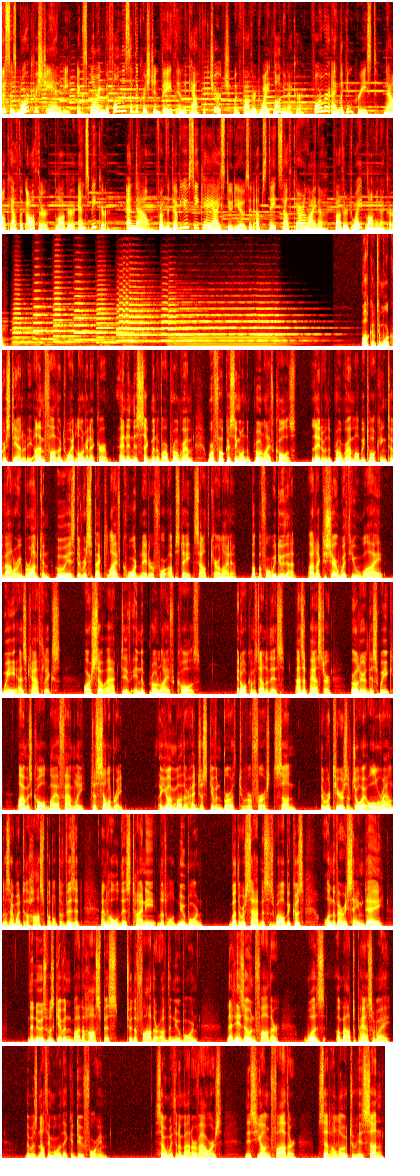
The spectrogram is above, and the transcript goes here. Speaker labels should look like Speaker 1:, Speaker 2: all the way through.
Speaker 1: This is More Christianity, exploring the fullness of the Christian faith in the Catholic Church with Father Dwight Longenecker, former Anglican priest, now Catholic author, blogger, and speaker. And now, from the WCKI studios in upstate South Carolina, Father Dwight Longenecker.
Speaker 2: Welcome to More Christianity. I'm Father Dwight Longenecker, and in this segment of our program, we're focusing on the pro life cause. Later in the program, I'll be talking to Valerie Boronkin, who is the Respect Life Coordinator for upstate South Carolina. But before we do that, I'd like to share with you why we as Catholics are so active in the pro life cause. It all comes down to this. As a pastor, earlier this week, I was called by a family to celebrate a young mother had just given birth to her first son. There were tears of joy all around as I went to the hospital to visit and hold this tiny little newborn. But there was sadness as well because on the very same day, the news was given by the hospice to the father of the newborn that his own father was about to pass away. There was nothing more they could do for him. So, within a matter of hours, this young father said hello to his son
